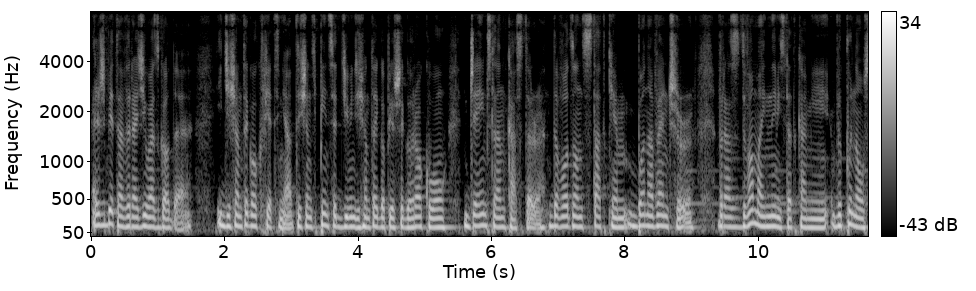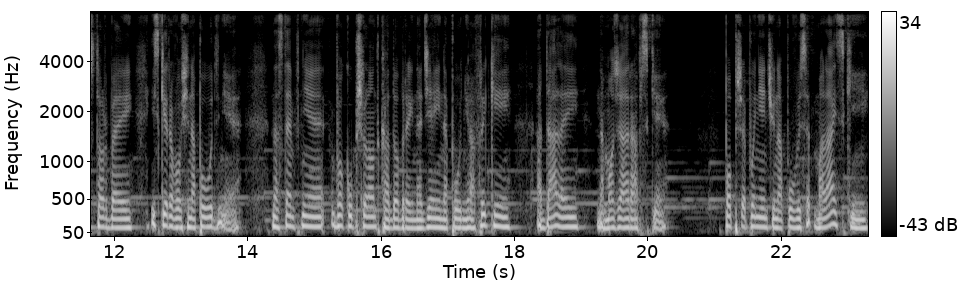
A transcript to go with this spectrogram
Elżbieta wyraziła zgodę i 10 kwietnia 1591 roku James Lancaster, dowodząc statkiem Bonaventure wraz z dwoma innymi statkami, wypłynął z Torbay i skierował się na południe. Następnie wokół przelądka Dobrej Nadziei na południu Afryki, a dalej na Morze Arabskie. Po przepłynięciu na Półwysep Malajski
